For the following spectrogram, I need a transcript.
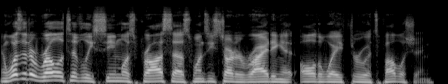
and was it a relatively seamless process once he started writing it all the way through its publishing?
